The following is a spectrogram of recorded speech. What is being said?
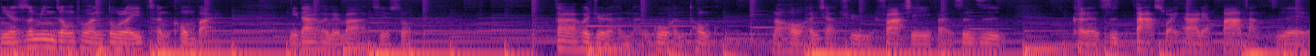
你的生命中突然多了一层空白，你大概会没办法接受，大概会觉得很难过、很痛苦，然后很想去发泄一番，甚至可能是大甩他两巴掌之类的。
